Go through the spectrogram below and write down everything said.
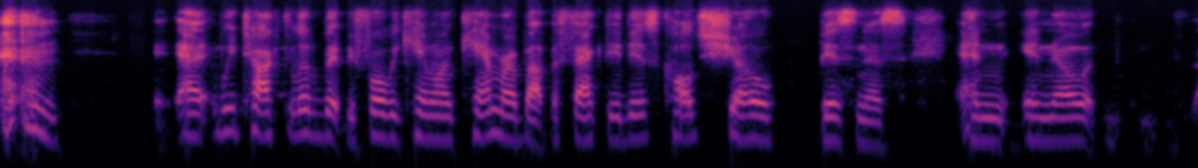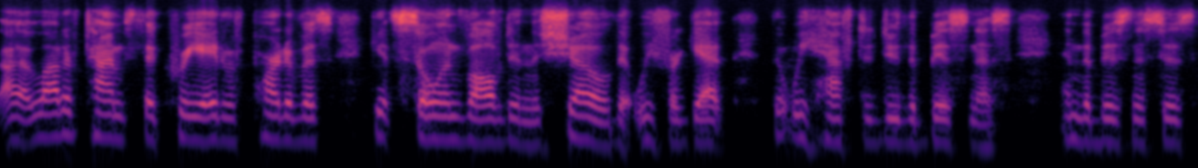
uh, we talked a little bit before we came on camera about the fact it is called show business. And, you know, a lot of times the creative part of us gets so involved in the show that we forget that we have to do the business. And the business is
